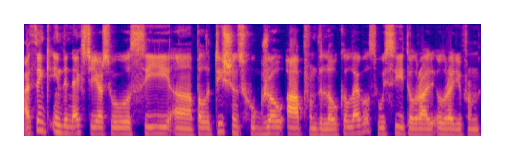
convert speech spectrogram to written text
I think in the next years we will see uh, politicians who grow up from the local levels. We see it already already from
